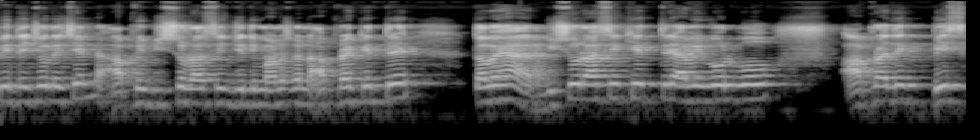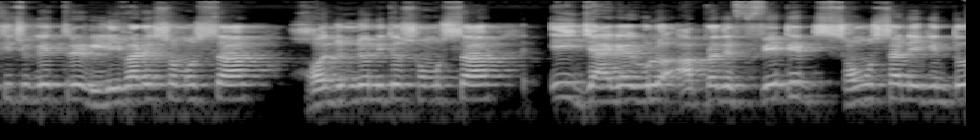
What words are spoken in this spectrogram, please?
পেতে চলেছেন। আপনি বিশ্ব রাশির যদি মানুষ হন আপনার ক্ষেত্রে। তবে হ্যাঁ বিশ্ব রাশির ক্ষেত্রে আমি বলব, আপনাদের বেশ কিছু ক্ষেত্রে লিভারের সমস্যা, হজমজনিত সমস্যা, এই জায়গাগুলো আপনাদের পেটের সমস্যা নিয়ে কিন্তু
